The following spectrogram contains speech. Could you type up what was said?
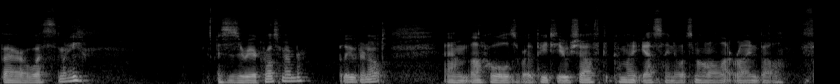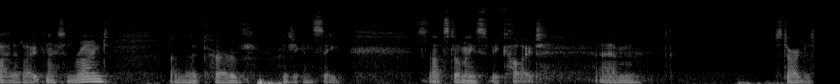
Bear with me. This is a rear cross member, believe it or not. Um, that holds where the PTO shaft would come out. Yes, I know it's not all that round, but I'll file it out nice and round. And the curve, as you can see. So that still needs to be cut out. Um, started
